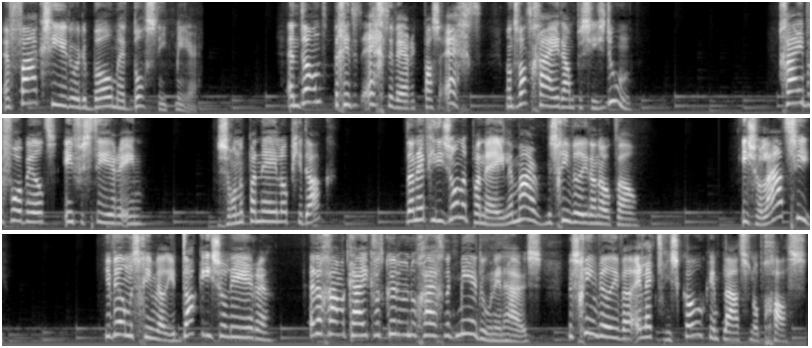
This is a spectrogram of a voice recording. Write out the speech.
En vaak zie je door de bomen het bos niet meer. En dan begint het echte werk pas echt. Want wat ga je dan precies doen? Ga je bijvoorbeeld investeren in zonnepanelen op je dak? Dan heb je die zonnepanelen, maar misschien wil je dan ook wel isolatie. Je wil misschien wel je dak isoleren. En dan gaan we kijken, wat kunnen we nog eigenlijk meer doen in huis? Misschien wil je wel elektrisch koken in plaats van op gas.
